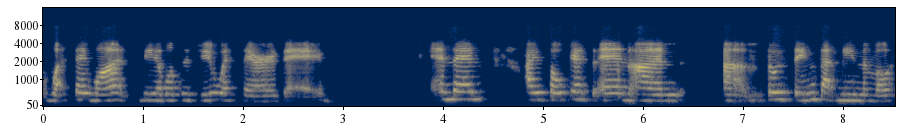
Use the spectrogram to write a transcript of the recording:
what they want to be able to do with their day and then i focus in on um, those things that mean the most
